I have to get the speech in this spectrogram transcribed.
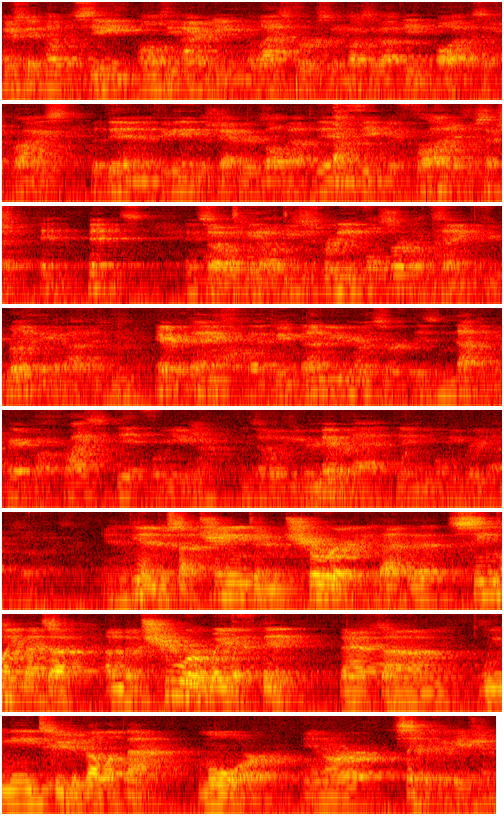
I just couldn't help but see almost the irony in the last verse when it talks about being bought at such a price, but then at the beginning of this chapter, it's all about them being defrauded for such a pittance. And so, you know, he's just bringing it full circle and saying, if you really think about it, everything that's being done to you here on this earth is nothing compared to what Christ did for you. And so if you remember that, then you won't be worried about those other things. And again, just that change in maturity. That it seems like that's a, a mature way to think. That um, we need to develop that more in our sanctification.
